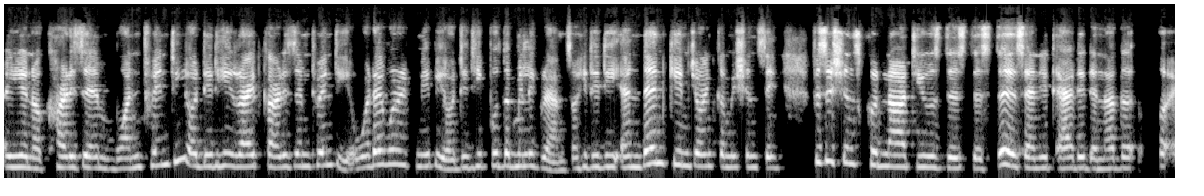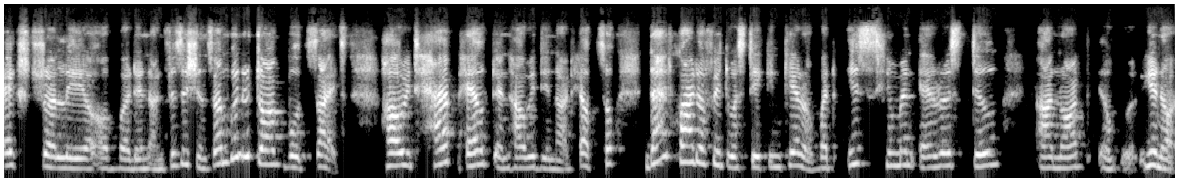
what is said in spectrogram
you know, cardizem 120 or did he write cardizem 20 or whatever it may be, or did he put the milligrams or he did he, and then came joint commission saying physicians could not use this, this, this, and it added another extra layer of burden on physicians. So I'm going to talk both sides, how it have helped and how it did not help. So that part of it was taken care of, but is human error still are not, uh, you know,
